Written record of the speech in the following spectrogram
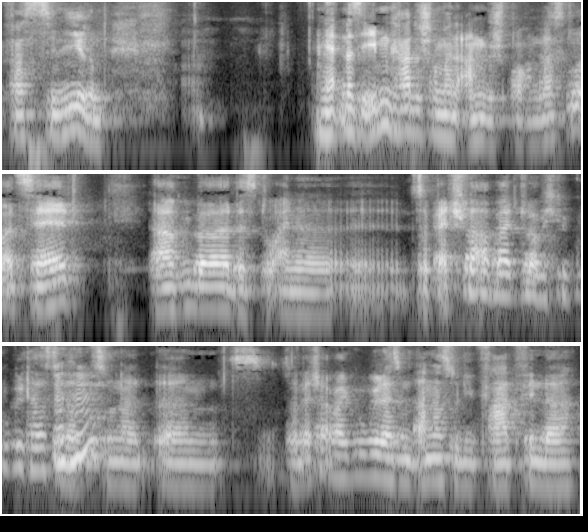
faszinierend. Wir hatten das eben gerade schon mal angesprochen. Hast du erzählt darüber, dass du eine äh, zur Bachelorarbeit, glaube ich, gegoogelt hast mhm. oder zu einer ähm, zur Bachelorarbeit gegoogelt hast und dann hast du die Pfadfinder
